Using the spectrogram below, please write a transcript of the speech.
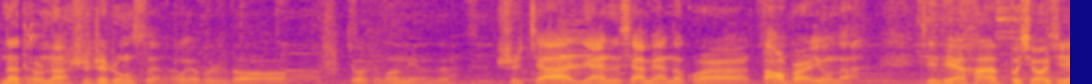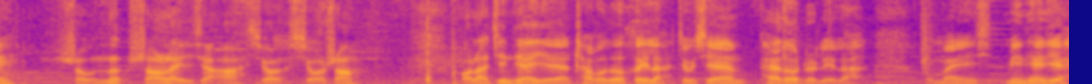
那头呢是这种笋，我也不知道叫什么名字，是加檐子下面那块挡板用的。今天还不小心手弄伤了一下啊，小小伤。好了，今天也差不多黑了，就先拍到这里了，我们明天见。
